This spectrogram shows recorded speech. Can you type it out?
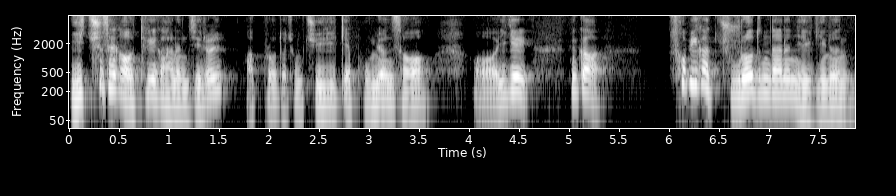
이 추세가 어떻게 가는지를 앞으로도 좀 주의 깊게 보면서 어, 이게 그러니까 소비가 줄어든다는 얘기는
